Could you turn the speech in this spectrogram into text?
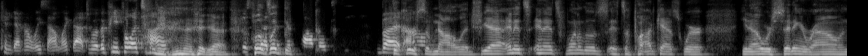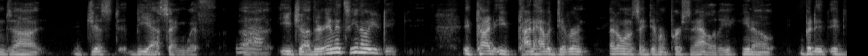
can definitely sound like that to other people at times. yeah, just Well, it's like the- topics. But the curse um, of knowledge. Yeah, and it's and it's one of those. It's a podcast where you know we're sitting around uh, just BSing with yeah, uh, each other, and it's you know you it kind of you kind of have a different. I don't want to say different personality, you know, but it it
